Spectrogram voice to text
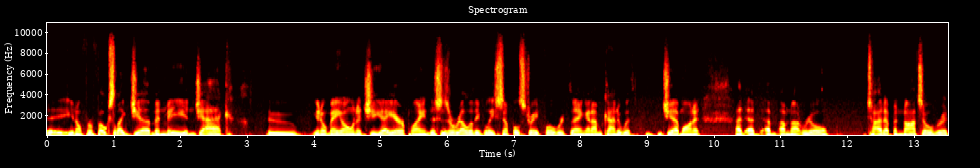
Uh, You know, for folks like Jeb and me and Jack, who you know may own a GA airplane, this is a relatively simple, straightforward thing, and I'm kind of with Jeb on it. I, I'm not real tied up in knots over it.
